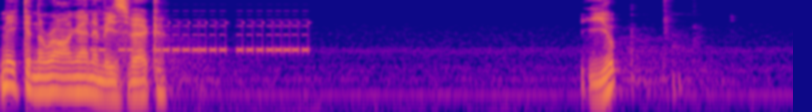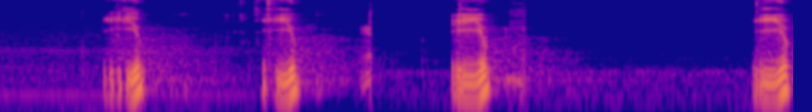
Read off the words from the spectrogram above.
Making the wrong enemies, Vic. Yup. Yup. Yup. Yup. Yup.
